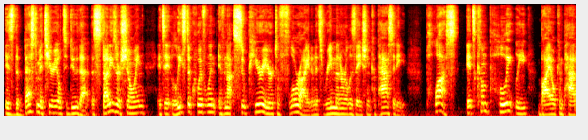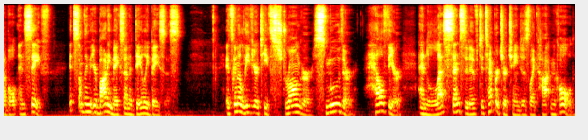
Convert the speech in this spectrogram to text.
is the best material to do that. The studies are showing it's at least equivalent, if not superior to fluoride in its remineralization capacity. Plus, it's completely biocompatible and safe. It's something that your body makes on a daily basis. It's going to leave your teeth stronger, smoother, healthier, and less sensitive to temperature changes like hot and cold.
